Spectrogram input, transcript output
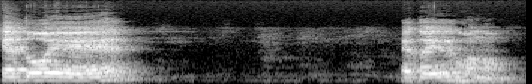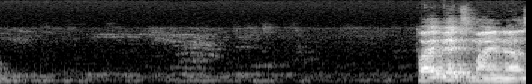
এত এর এত এর ঘন। Five X minus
